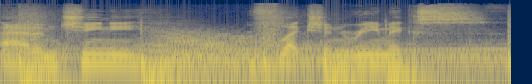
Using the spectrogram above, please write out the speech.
Adam Cheney, Reflection Remix.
